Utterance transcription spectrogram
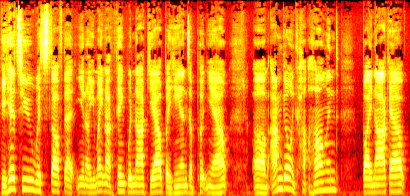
he hits you with stuff that you know you might not think would knock you out, but he ends up putting you out. Um, I'm going Holland by knockout,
